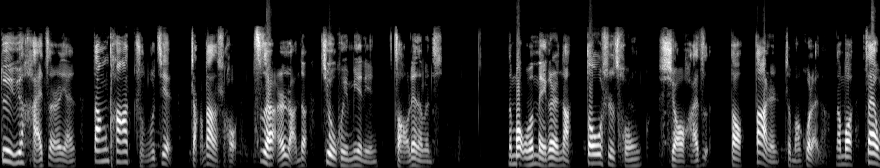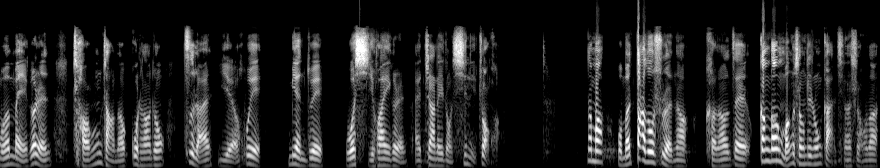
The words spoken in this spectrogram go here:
对于孩子而言，当他逐渐长大的时候，自然而然的就会面临早恋的问题。那么我们每个人呢，都是从小孩子到大人这么过来的。那么在我们每个人成长的过程当中，自然也会面对我喜欢一个人，哎，这样的一种心理状况。那么我们大多数人呢，可能在刚刚萌生这种感情的时候呢，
